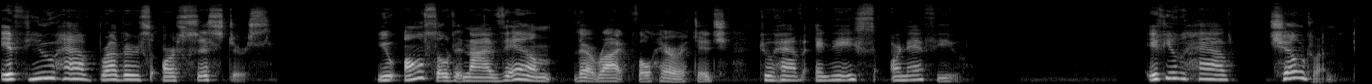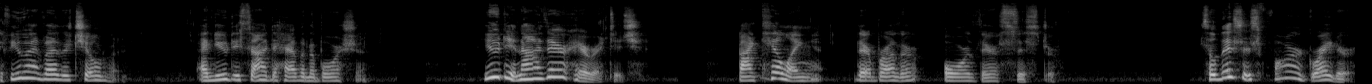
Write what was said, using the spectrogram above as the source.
If you have brothers or sisters, you also deny them their rightful heritage to have a niece or nephew. If you have children, if you have other children, and you decide to have an abortion, you deny their heritage by killing their brother or their sister. So, this is far greater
